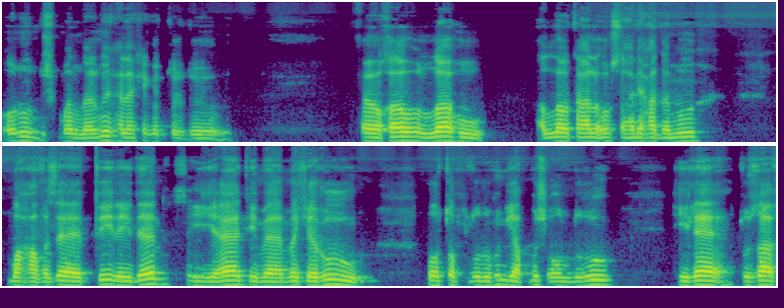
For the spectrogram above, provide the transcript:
onun düşmanlarını helake götürdü. Fevakahu Allahu Allah Teala o salih adamı muhafaza etti. Neyden? Seyyati ma mekeru o topluluğun yapmış olduğu hile, tuzak,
